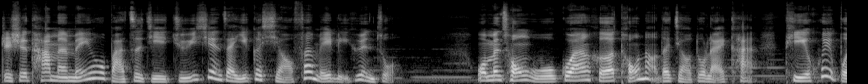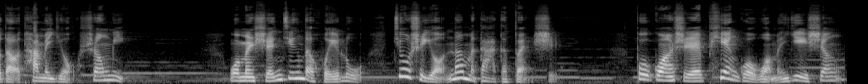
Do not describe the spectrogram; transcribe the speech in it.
只是他们没有把自己局限在一个小范围里运作。我们从五官和头脑的角度来看，体会不到他们有生命。我们神经的回路就是有那么大的本事，不光是骗过我们一生，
